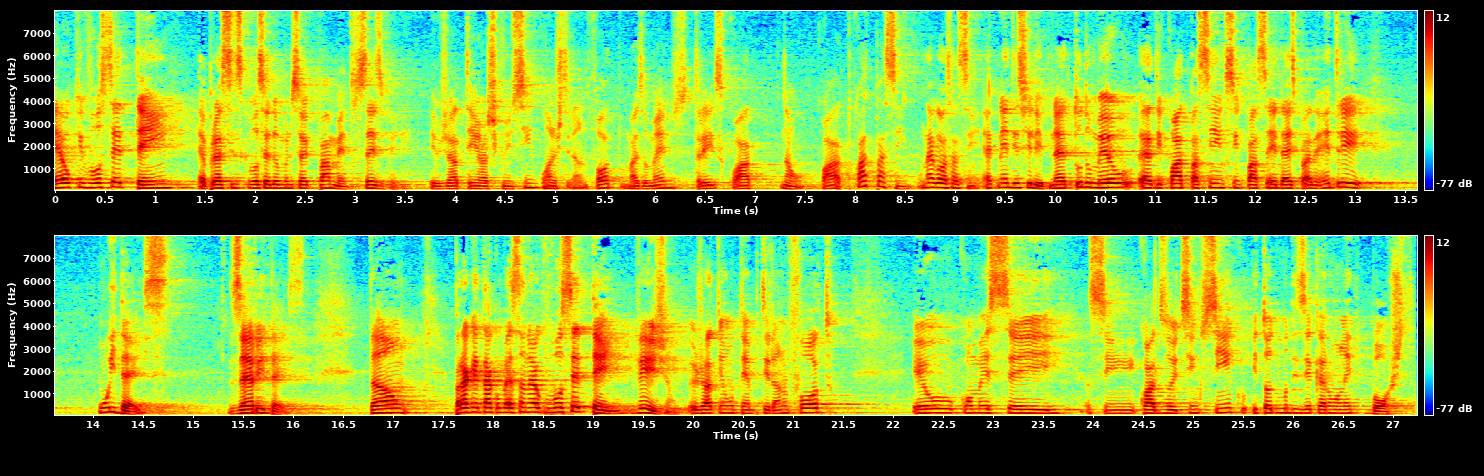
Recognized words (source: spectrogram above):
é o que você tem, é preciso que você domine o seu equipamento. Vocês verem, eu já tenho acho que uns 5 anos tirando foto, mais ou menos, 3, 4, não, 4, 4 para 5, um negócio assim. É que nem disse Felipe, né? Tudo meu é de 4 para 5, 5 para 6, 10 para... Entre 1 e 10. 0 e 10. Então, para quem está começando é o que você tem. Vejam, eu já tenho um tempo tirando foto. Eu comecei assim com a 1855 e todo mundo dizia que era uma lente bosta.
